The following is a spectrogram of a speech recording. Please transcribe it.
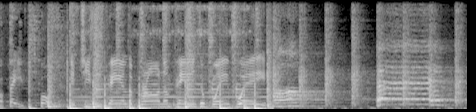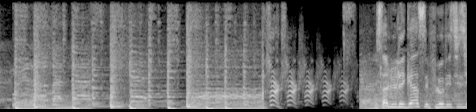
If Jesus paying LeBron, I'm paying. Salut les gars, c'est Flo des 6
